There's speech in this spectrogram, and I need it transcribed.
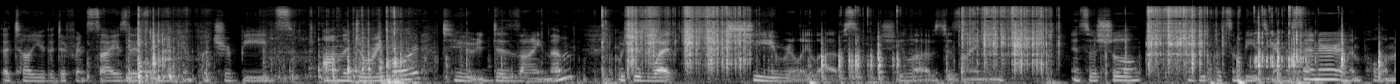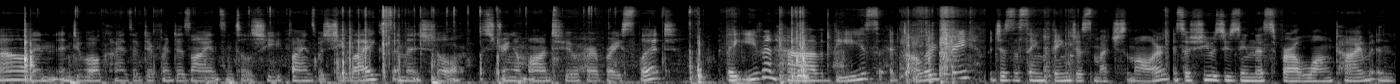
that tell you the different sizes and you can put your beads on the jewelry board to design them, which is what she really loves. She loves designing. And so she'll maybe put some beads here in the center and then pull them out and, and do all kinds of different designs until she finds what she likes and then she'll string them onto her bracelet. They even have these at Dollar Tree, which is the same thing, just much smaller. And so she was using this for a long time and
